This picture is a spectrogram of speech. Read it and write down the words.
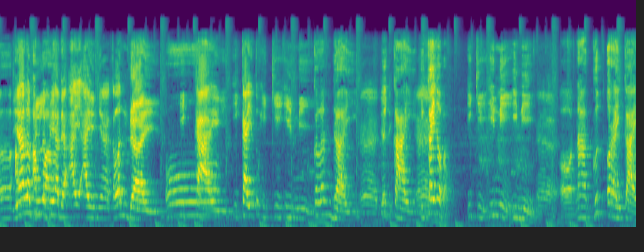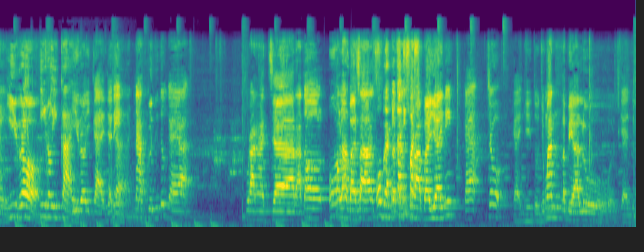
Eh, Dia ap- lebih apa- lebih ada ai ainya, kelendai. Oh. Ikai, ikai itu iki ini. kelendai Eh, jadi- ikai eh. ikai itu apa Iki ini. ini Eh. oh nagut ora ikai Iro. iro ikai Iro ikai. Jadi ada. nagut itu kayak kurang ajar atau Oh, kalau nagut. bahasa Oh, berarti bahasa tadi pas- Surabaya ini kayak cok kayak gitu. Cuman lebih halus kayak itu.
